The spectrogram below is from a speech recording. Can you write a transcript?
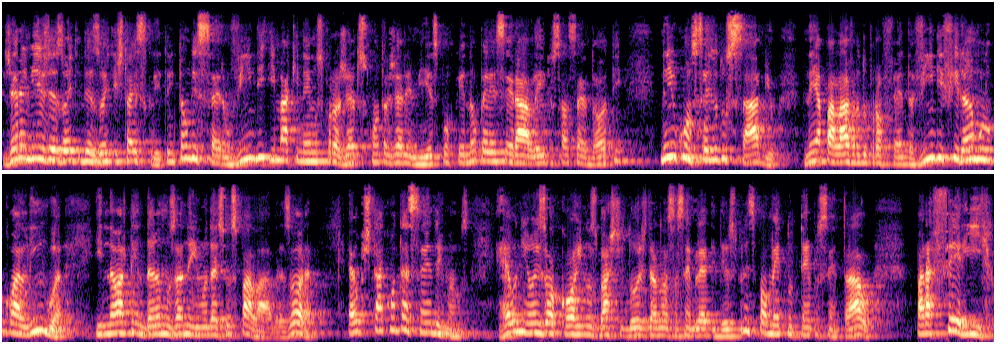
Jeremias 18 e 18 está escrito: Então disseram: Vinde e maquinemos projetos contra Jeremias, porque não perecerá a lei do sacerdote, nem o conselho do sábio, nem a palavra do profeta. Vinde e firamo-lo com a língua e não atendamos a nenhuma das suas palavras. Ora, é o que está acontecendo, irmãos. Reuniões ocorrem nos bastidores da nossa Assembleia de Deus, principalmente no Templo Central, para ferir,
